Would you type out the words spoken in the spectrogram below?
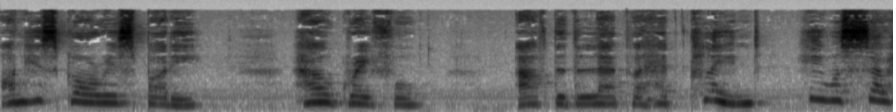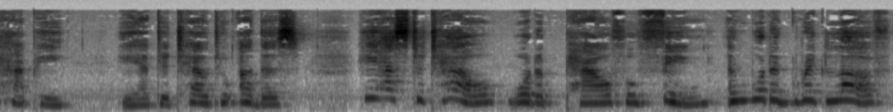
on his glorious body. How grateful! After the leper had cleaned, he was so happy. He had to tell to others. He has to tell what a powerful thing and what a great love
